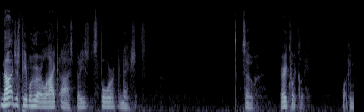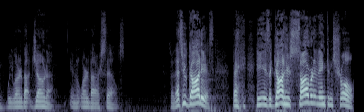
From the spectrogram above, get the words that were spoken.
not just people who are like us, but He's for the nations. So, very quickly, what can we learn about Jonah? and learn about ourselves. So that's who God is. That he is a God who's sovereign and in control.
